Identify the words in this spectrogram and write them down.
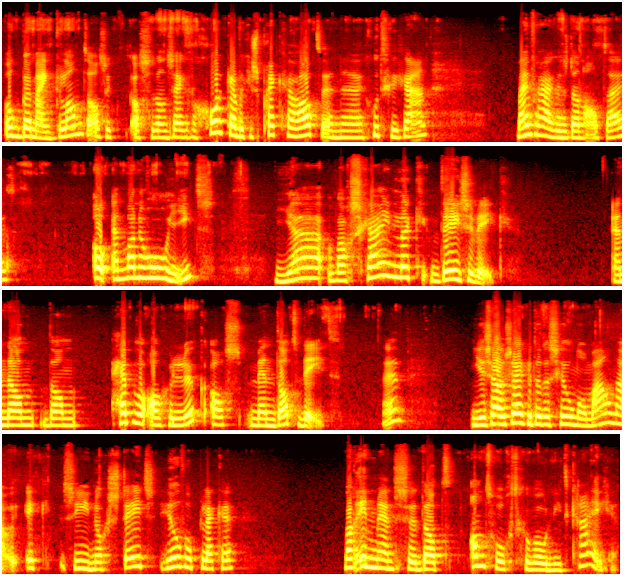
ook bij mijn klanten, als, ik, als ze dan zeggen van, goh, ik heb een gesprek gehad en uh, goed gegaan. Mijn vraag is dan altijd, oh, en wanneer hoor je iets? Ja, waarschijnlijk deze week. En dan, dan hebben we al geluk als men dat weet. Hè? Je zou zeggen dat is heel normaal. Nou, ik zie nog steeds heel veel plekken waarin mensen dat antwoord gewoon niet krijgen.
